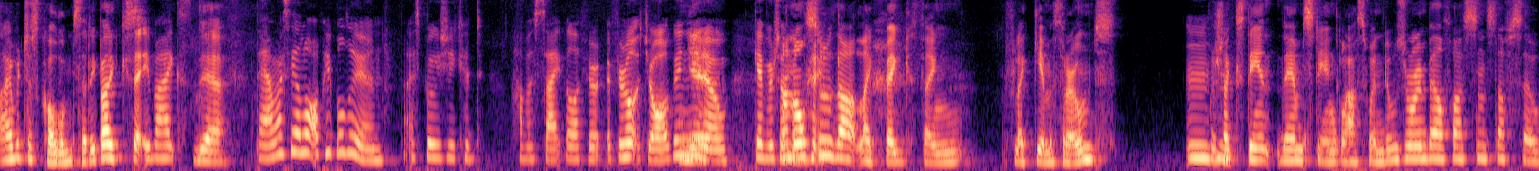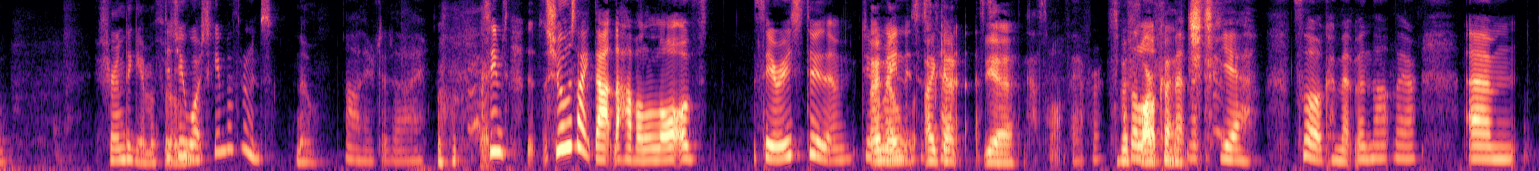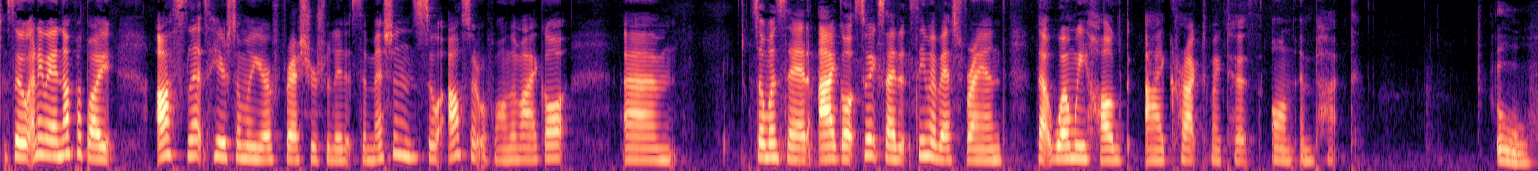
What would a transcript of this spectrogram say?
I would just call them city bikes. city bikes. Yeah. Them I see a lot of people doing. I suppose you could have a cycle if you're if you're not jogging. You know, give yourself And also break. that like big thing for like Game of Thrones. There's Mhm. like stained them stained glass windows around Belfast and stuff, so if you're into Game of Thrones Did you watch Game of Thrones? No. Oh, there did I. Seems shows like that that have a lot of series to them. Do you know I what I mean? know, It's just I kinda, get- it's, yeah. That's a lot of effort. It's a That's bit a lot of commitment. far-fetched. Yeah, it's a lot of commitment that there. Um. So anyway, enough about us. Let's hear some of your freshers related submissions. So I'll start with one of them I got. Um. Someone said, I got so excited to see my best friend that when we hugged, I cracked my tooth on impact. Oh.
